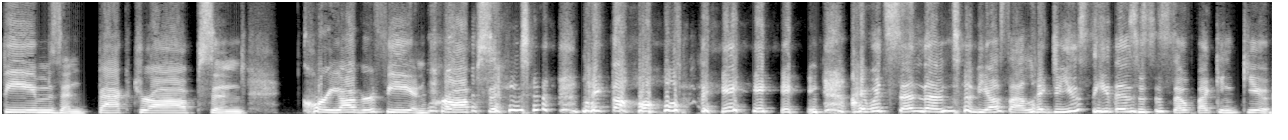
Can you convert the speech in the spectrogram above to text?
themes and backdrops and choreography and props and like the whole thing. I would send them to Diosa. Like, do you see this? This is so fucking cute.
